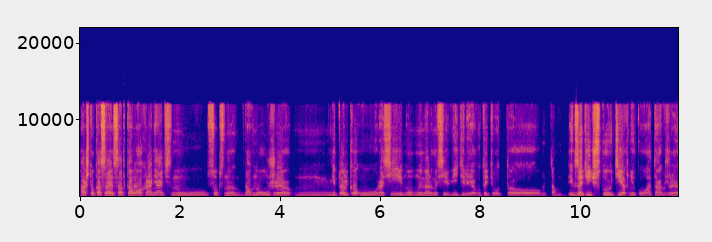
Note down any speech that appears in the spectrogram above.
А что касается от кого охранять, ну, собственно, давно уже не только у России, ну, мы, наверное, все видели вот эти вот там экзотическую технику, а также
